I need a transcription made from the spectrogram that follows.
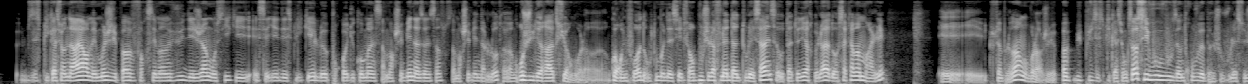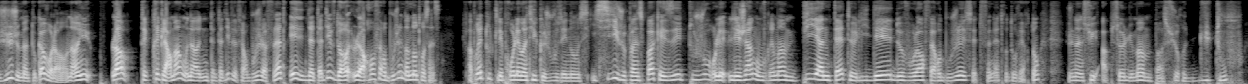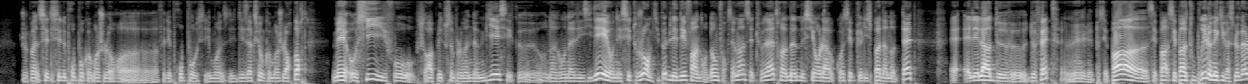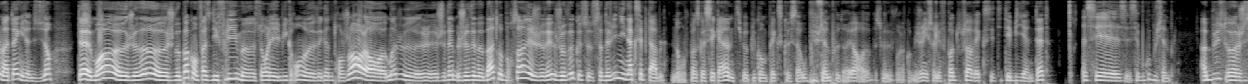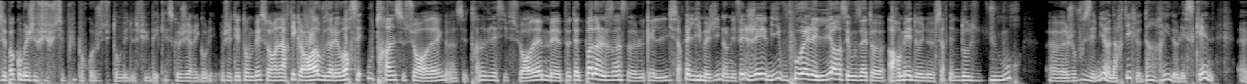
explications derrière, mais moi j'ai pas forcément vu des gens aussi qui essayaient d'expliquer le pourquoi du comment ça marchait bien dans un sens ou ça marchait bien dans l'autre. En gros, j'ai eu des réactions, voilà, encore une fois, donc tout le monde a essayé de faire bouger la fenêtre dans tous les sens, autant te dire que là, doit sacrément m'aller. Et, et, tout simplement, voilà, j'ai pas eu plus d'explications que ça. Si vous vous en trouvez, ben, je vous laisse juge, mais en tout cas, voilà, on a eu, là, très clairement, on a une tentative de faire bouger la fenêtre et une tentative de la refaire bouger dans notre sens. Après, toutes les problématiques que je vous énonce ici, je pense pas qu'elles aient toujours. Les, gens ont vraiment bien en tête l'idée de vouloir faire bouger cette fenêtre d'Auverton. Je n'en suis absolument pas sûr du tout. Je pense, c'est, des propos que moi je leur. Euh, enfin, des propos, c'est des, des, actions que moi je leur porte. Mais aussi, il faut se rappeler tout simplement d'un biais, c'est qu'on a, on a des idées et on essaie toujours un petit peu de les défendre. Donc, forcément, cette fenêtre, même si on la conceptualise pas dans notre tête, elle est là de, de fait, mais c'est pas, c'est pas, c'est pas à tout prix le mec qui va se lever le matin en se disant, moi euh, je veux, je veux pas qu'on fasse des films euh, sur les migrants euh, vegan transgenres, alors moi je, je, vais, je vais me battre pour ça et je, je veux que ça devienne inacceptable. Non, je pense que c'est quand même un petit peu plus complexe que ça, ou plus simple d'ailleurs, parce que voilà, comme les gens ils se lèvent pas tout ça avec cette idée bille en tête, c'est beaucoup plus simple. En plus, euh, je sais pas comment je, sais plus pourquoi je suis tombé dessus, mais qu'est-ce que j'ai rigolé. J'étais tombé sur un article, alors là vous allez voir, c'est outrance sur un, euh, c'est transgressif sur un, mais peut-être pas dans le sens dans lequel certains l'imaginent. En effet, j'ai mis, vous pouvez aller le lire si vous êtes euh, armé d'une certaine dose d'humour. je vous ai mis un article d'Henri de Lesquen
